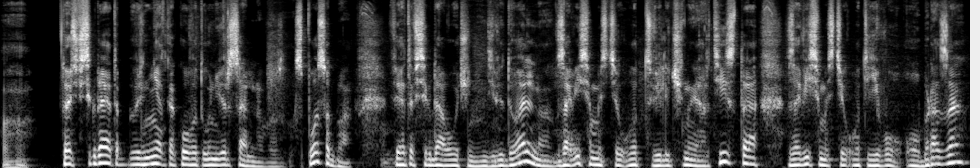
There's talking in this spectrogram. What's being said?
Ага. То есть всегда это нет какого-то универсального способа. Это всегда очень индивидуально, в зависимости от величины артиста, в зависимости от его образа.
